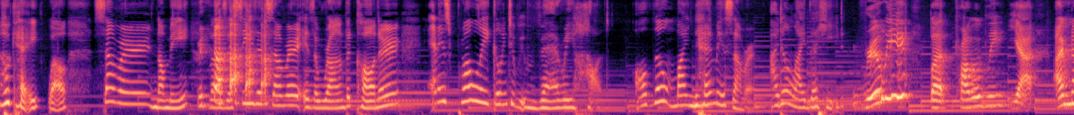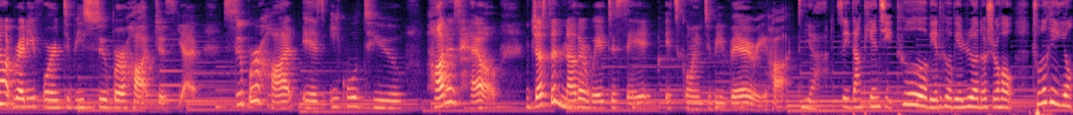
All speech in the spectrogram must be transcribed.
Okay, well, summer, not me, but the season summer is around the corner and it's probably going to be very hot. Although my name is Summer, I don't like the heat. Really? But probably, yeah. I'm not ready for it to be super hot just yet. Super hot is equal to hot as hell. Just another way to say it, it's going to be very hot. Yeah，所以当天气特别特别热的时候，除了可以用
